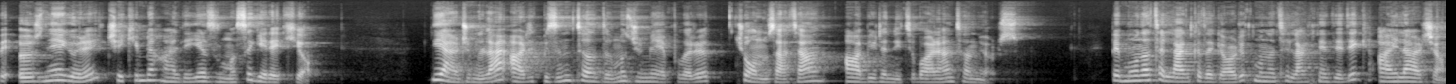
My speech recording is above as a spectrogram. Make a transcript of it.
ve özneye göre çekimli halde yazılması gerekiyor. Diğer cümleler artık bizim tanıdığımız cümle yapıları. Çoğunu zaten A1'den itibaren tanıyoruz. Ve monatelang'ı da gördük. Monatelang ne dedik? Aylarca.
